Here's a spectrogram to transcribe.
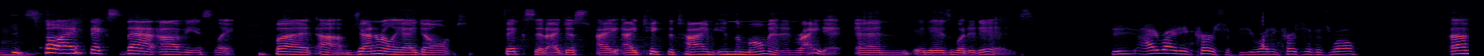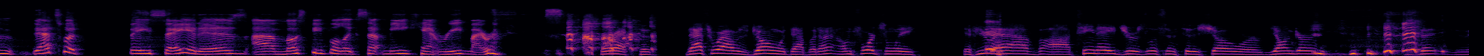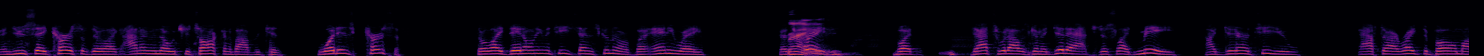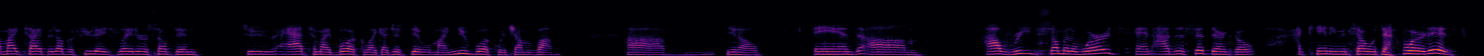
mm. So I fixed that obviously. But um, generally I don't fix it. I just I, I take the time in the moment and write it. And it is what it is. Do you, I write in cursive? Do you write in cursive as well? Um, that's what they say it is. Um, most people except me can't read my writings. Correct. So that's where I was going with that. But uh, unfortunately, if you have uh, teenagers listening to the show or younger, they, and you say cursive, they're like, I don't even know what you're talking about because what is cursive? They're like, they don't even teach that in school anymore. But anyway, that's Right. crazy. But that's what I was going to get at. Just like me, I guarantee you, after I write the poem, I might type it up a few days later or something to add to my book, like I just did with my new book, which I'm about, uh, you know, and um, I'll read some of the words and I'll just sit there and go, I can't even tell what that word is.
